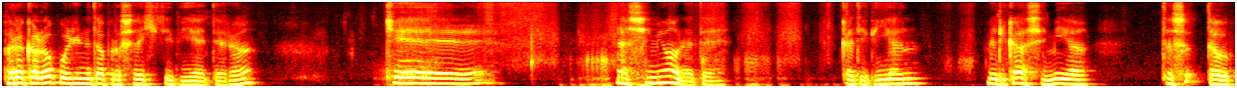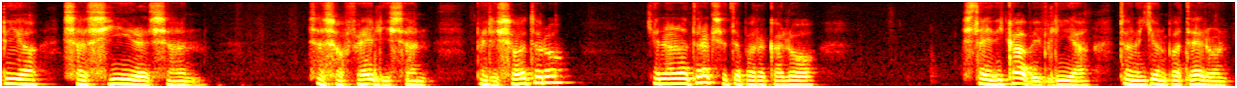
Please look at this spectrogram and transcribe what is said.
παρακαλώ πολύ να τα προσέχετε ιδιαίτερα και να σημειώνετε κατηδίαν μερικά σημεία τα, τα οποία σας ήρεσαν, σας ωφέλησαν περισσότερο και να ανατρέξετε παρακαλώ στα ειδικά βιβλία των Αγίων Πατέρων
